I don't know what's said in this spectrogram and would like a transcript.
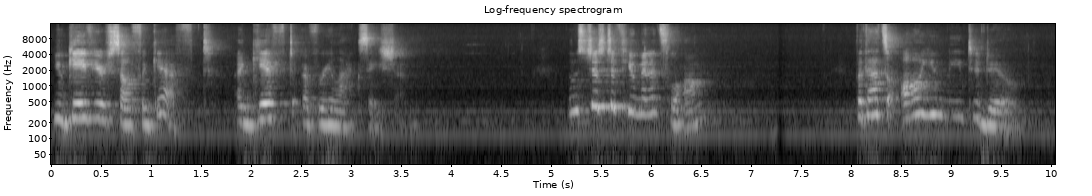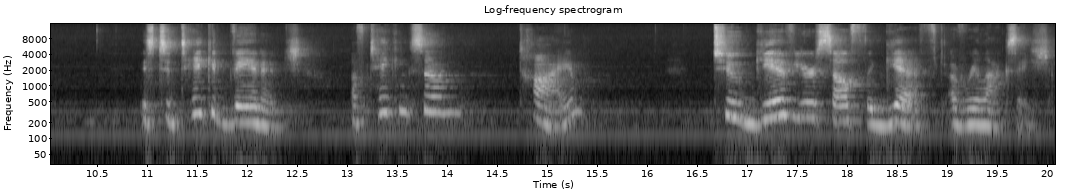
you gave yourself a gift, a gift of relaxation. It was just a few minutes long, but that's all you need to do is to take advantage of taking some time to give yourself the gift of relaxation.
